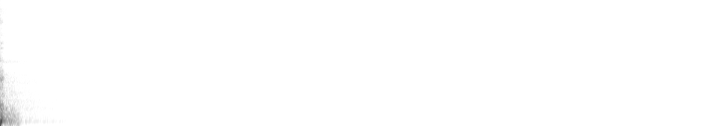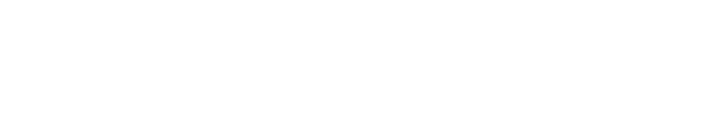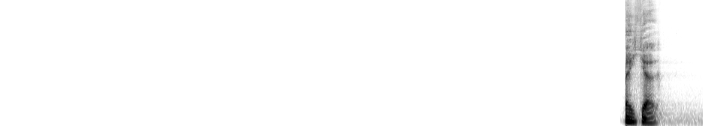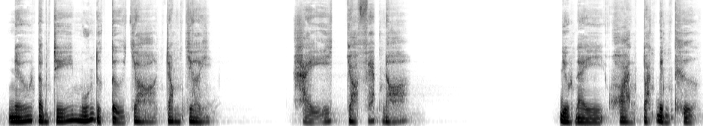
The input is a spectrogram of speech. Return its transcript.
Bây giờ, nếu tâm trí muốn được tự do trong chơi, hãy cho phép nó. Điều này hoàn toàn bình thường.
